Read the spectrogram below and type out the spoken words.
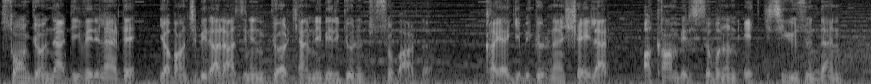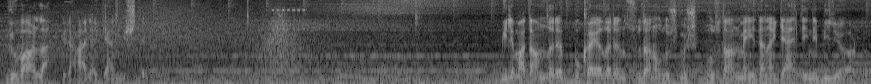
Son gönderdiği verilerde yabancı bir arazinin görkemli bir görüntüsü vardı. Kaya gibi görünen şeyler akan bir sıvının etkisi yüzünden yuvarlak bir hale gelmişti. Bilim adamları bu kayaların sudan oluşmuş buzdan meydana geldiğini biliyordu.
